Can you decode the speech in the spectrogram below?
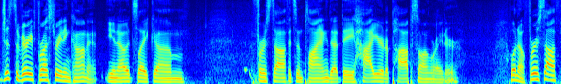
just a very frustrating comment. You know, it's like um, first off, it's implying that they hired a pop songwriter. Well, no. First off,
